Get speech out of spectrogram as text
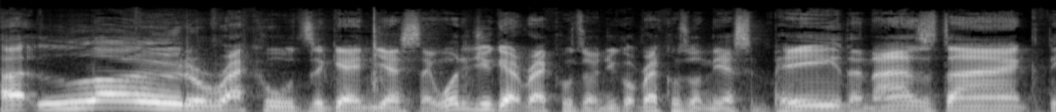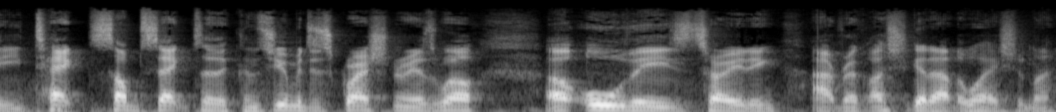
Uh, load of records again yesterday. What did you get records on? You got records on the S&P, the Nasdaq, the tech subsector, the consumer discretionary as well. Uh, all these trading at record. I should get out of the way There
